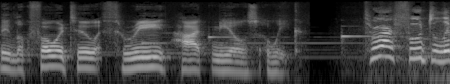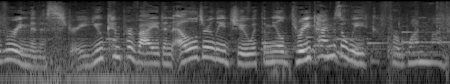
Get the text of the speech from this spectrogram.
they look forward to three hot meals a week. Through our food delivery ministry, you can provide an elderly Jew with a meal three times a week for one month.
